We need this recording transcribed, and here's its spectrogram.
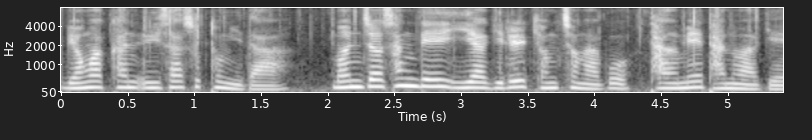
명확한 의사소통이다. 먼저 상대의 이야기를 경청하고 다음에 단호하게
